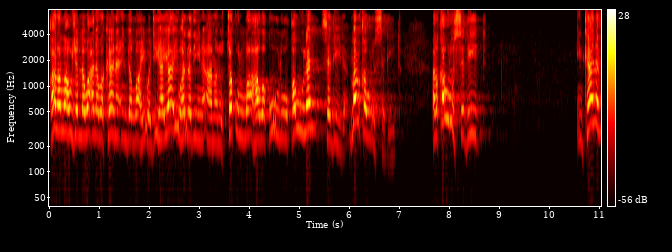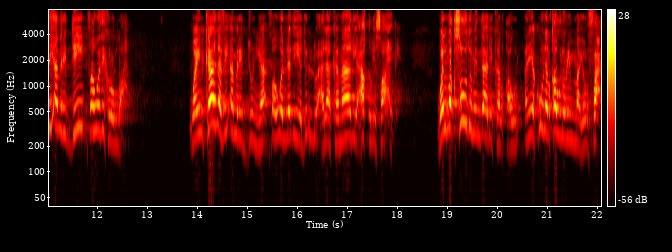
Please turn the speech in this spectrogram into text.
قال الله جل وعلا وكان عند الله وجيها يا أيها الذين آمنوا اتقوا الله وقولوا قولا سديدا. ما القول السديد؟ القول السديد إن كان في أمر الدين فهو ذكر الله. وإن كان في أمر الدنيا فهو الذي يدل على كمال عقل صاحبه. والمقصود من ذلك القول أن يكون القول مما يرفع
